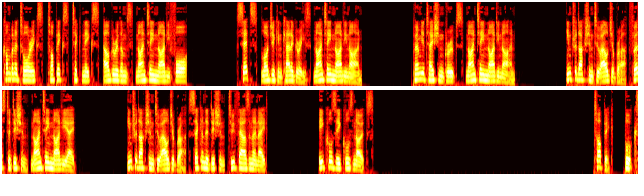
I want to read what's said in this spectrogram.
Combinatorics, Topics, Techniques, Algorithms 1994. Sets, Logic and Categories 1999. Permutation Groups 1999. Introduction to Algebra First edition 1998. Introduction to Algebra Second edition 2008. equals equals Notes Topic Books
